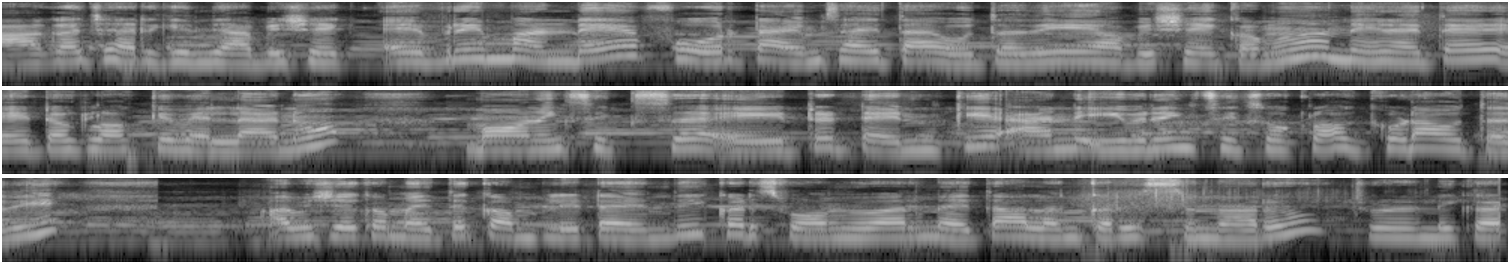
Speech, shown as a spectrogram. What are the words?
బాగా జరిగింది అభిషేక్. ఎవ్రీ మండే ఫోర్ టైమ్స్ అయితే అవుతుంది అభిషేకము. నేనైతే ఎయిట్ ఓ క్లాక్కి వెళ్ళాను. మార్నింగ్ సిక్స్ ఎయిట్ టెన్కి అండ్ ఈవినింగ్ సిక్స్ ఓ క్లాక్ కూడా అవుతుంది. అభిషేకం అయితే కంప్లీట్ అయింది. ఇక్కడ స్వామివారిని అయితే అలంకరిస్తున్నారు. చూడండి ఇక్కడ.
